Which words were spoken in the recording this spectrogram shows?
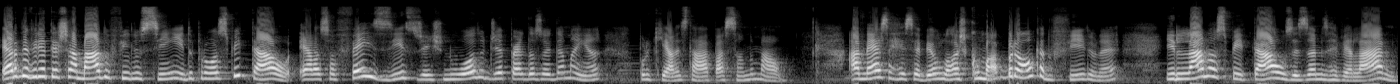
Ela deveria ter chamado o filho sim e ido para um hospital. Ela só fez isso, gente, no outro dia, perto das 8 da manhã, porque ela estava passando mal. A Mércia recebeu, lógico, uma bronca do filho, né? E lá no hospital, os exames revelaram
